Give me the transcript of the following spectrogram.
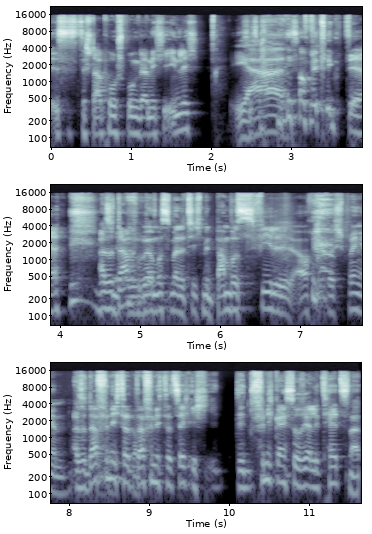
ist der Stabhochsprung da nicht ähnlich? Ja, Nicht unbedingt der. Also da, früher musste man natürlich mit Bambus viel auch überspringen. Also da finde ich, da finde ich tatsächlich, den finde ich gar nicht so realitätsnah.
